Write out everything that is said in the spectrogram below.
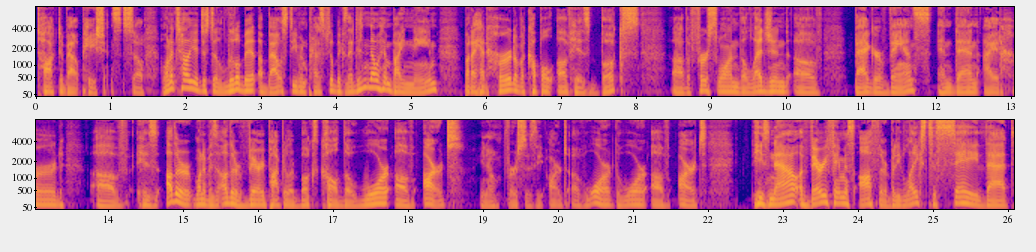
talked about patience. So I want to tell you just a little bit about Steven Pressfield because I didn't know him by name, but I had heard of a couple of his books. Uh, the first one, The Legend of Bagger Vance, and then I had heard of his other one of his other very popular books called The War of Art, you know, versus the art of war, The War of Art. He's now a very famous author, but he likes to say that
